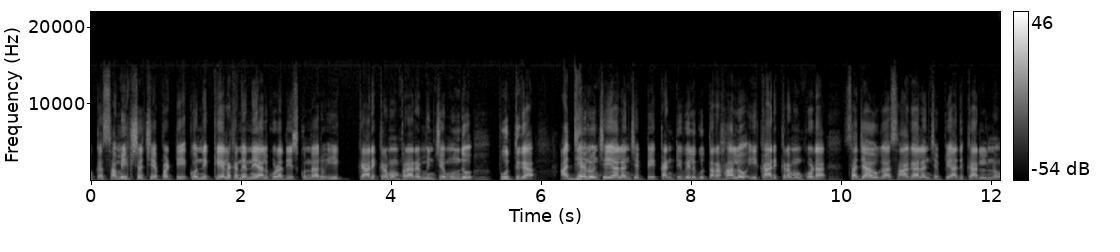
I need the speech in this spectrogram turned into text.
ఒక సమీక్ష చేపట్టి కొన్ని కీలక నిర్ణయాలు కూడా తీసుకున్నారు. ఈ కార్యక్రమం ప్రారంభించే ముందు పూర్తిగా అధ్యయనం చేయాలని చెప్పి కంటి వెలుగు తరహాలో ఈ కార్యక్రమం కూడా సజావుగా సాగాలని చెప్పి అధికారులను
